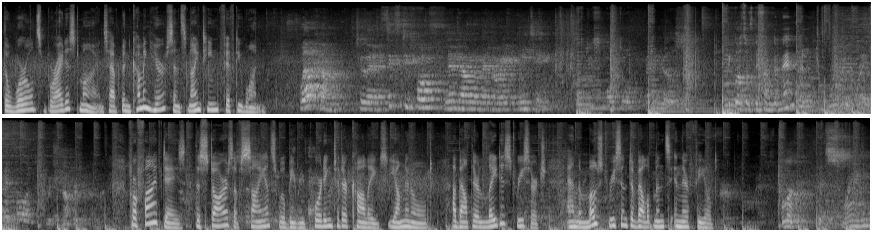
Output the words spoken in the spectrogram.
The world's brightest minds have been coming here since 1951. Welcome to the 64th Lindau Nobel Laureate meeting. Because of the fundamental. For five days, the stars of science will be reporting to their colleagues, young and old, about their latest research and the most recent developments in their field. Look, it's swinging.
